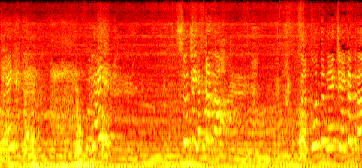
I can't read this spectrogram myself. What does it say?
Ray, Ray. నా కూతురు ఏం చేయకండ్రా?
